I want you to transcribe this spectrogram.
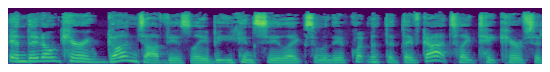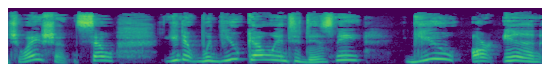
and they don't carry guns, obviously, but you can see like some of the equipment that they've got to like take care of situations. So, you know, when you go into Disney you are in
